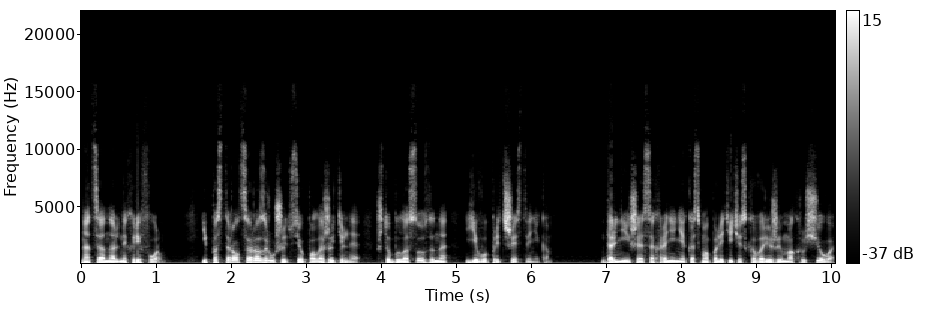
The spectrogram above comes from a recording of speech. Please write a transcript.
национальных реформ и постарался разрушить все положительное, что было создано его предшественником. Дальнейшее сохранение космополитического режима Хрущева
